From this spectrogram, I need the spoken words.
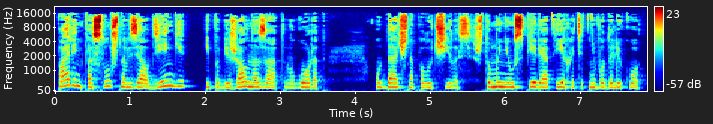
Парень послушно взял деньги и побежал назад, в город. Удачно получилось, что мы не успели отъехать от него далеко.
